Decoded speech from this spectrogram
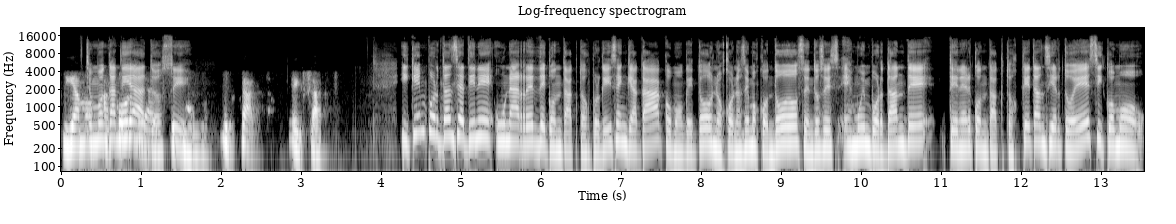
digamos, un buen candidato, sí. Exacto, exacto. ¿Y qué importancia tiene una red de contactos? Porque dicen que acá como que todos nos conocemos con todos, entonces es muy importante tener contactos. ¿Qué tan cierto es y cómo,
